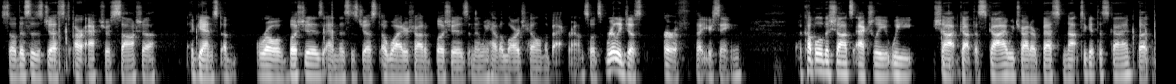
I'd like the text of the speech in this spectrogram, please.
So this is just our actress Sasha against a row of bushes, and this is just a wider shot of bushes, and then we have a large hill in the background. So it's really just earth that you're seeing. A couple of the shots actually we shot got the sky. We tried our best not to get the sky, but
